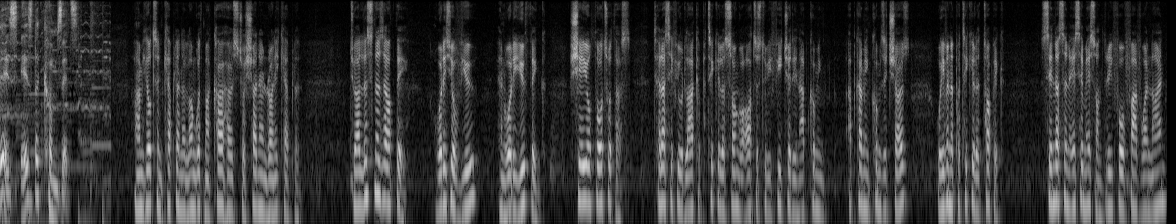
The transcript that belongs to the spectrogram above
This is the Kumzits. I'm Hilton Kaplan along with my co hosts Shoshana and Ronnie Kaplan. To our listeners out there, what is your view and what do you think? Share your thoughts with us. Tell us if you would like a particular song or artist to be featured in upcoming upcoming Kumzit shows or even a particular topic. Send us an SMS on 34519,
